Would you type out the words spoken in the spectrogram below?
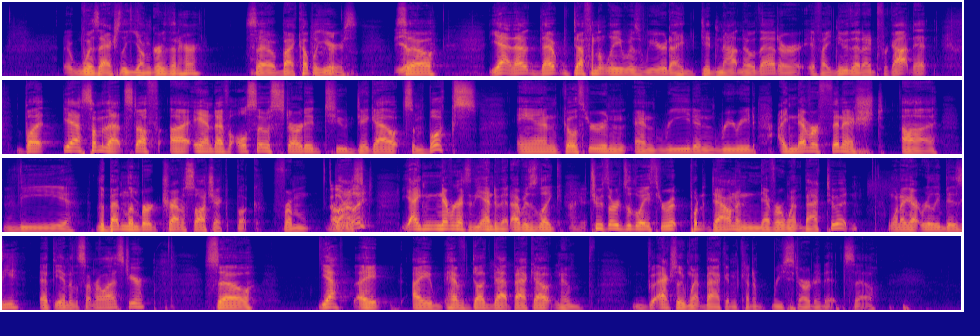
was actually younger than her? So by a couple years. Yep. So yeah, that that definitely was weird. I did not know that, or if I knew that, I'd forgotten it. But yeah, some of that stuff. Uh, and I've also started to dig out some books and go through and, and read and reread. I never finished uh, the the Ben Lindbergh Travis Sawchik book from Oh, last. really? Yeah, I never got to the end of it. I was like Okay. two thirds of the way through it, put it down, and never went back to it when I got really busy at the end of the summer last year. So yeah, I I have dug that back out and have actually went back and kind of restarted it. So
